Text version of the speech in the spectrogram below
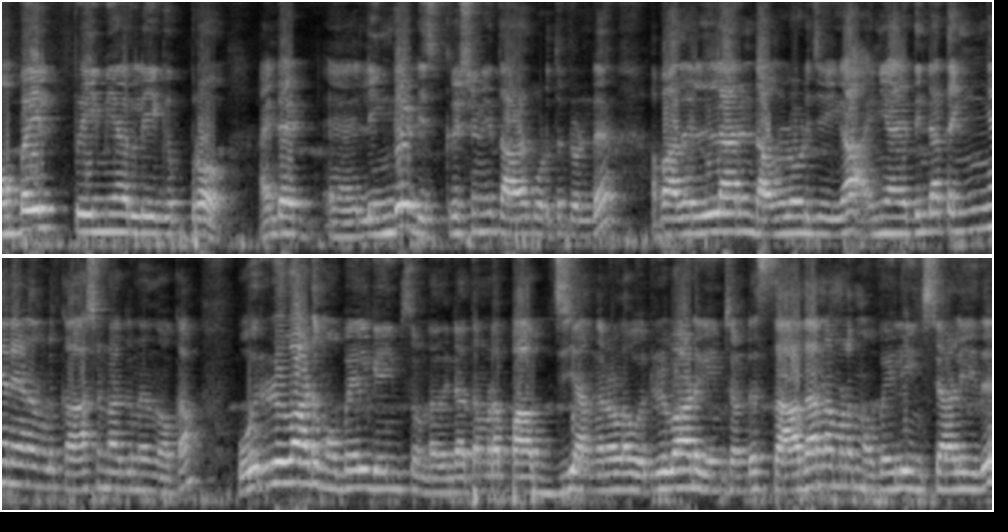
മൊബൈൽ പ്രീമിയർ ലീഗ് പ്രോ അതിന്റെ ലിങ്ക് ഡിസ്ക്രിപ്ഷനിൽ താഴെ കൊടുത്തിട്ടുണ്ട്. അപ്പോൾ അതെല്ലാവരും ഡൗൺലോഡ് ചെയ്യുക. ഇനി അതിന്റെ അകത്ത് എങ്ങനെയാണ് നമ്മൾ കാശ് ഉണ്ടാക്കുന്നത് നോക്കാം. ഒരുപാട് മൊബൈൽ ഗെയിംസ് ഉണ്ട്. അതിന്റെ അകത്ത് നമ്മുടെ പബ്ജി അങ്ങനെയുള്ള ഒരുപാട് ഗെയിംസ് ഉണ്ട്. സാധാരണ നമ്മുടെ മൊബൈലിൽ ഇൻസ്റ്റാൾ ചെയ്ത്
